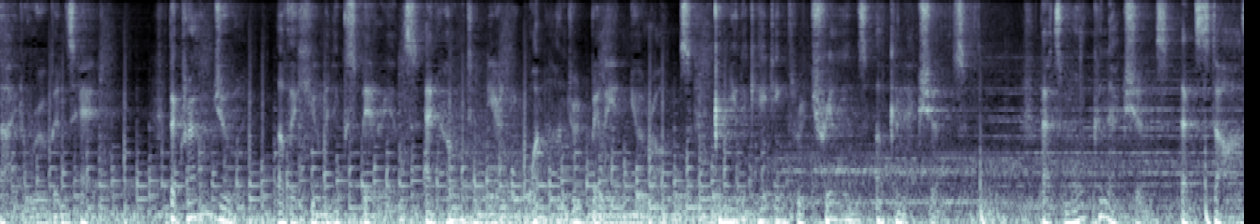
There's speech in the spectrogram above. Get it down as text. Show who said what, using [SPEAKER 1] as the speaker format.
[SPEAKER 1] inside head, the crown jewel of the human experience and home to nearly 100 billion neurons communicating through trillions of connections. That's more connections than stars.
